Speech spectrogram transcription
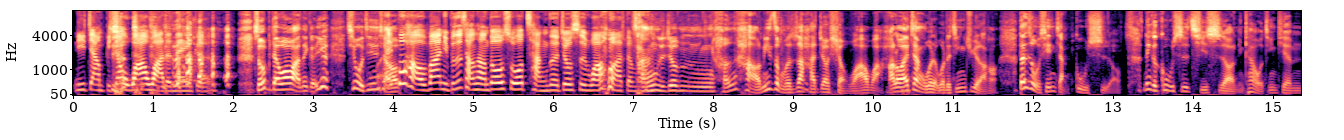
你讲比较哇哇的那个。什么比较娃娃那个？因为其实我今天想，哎，不好吧？你不是常常都说长的就是娃娃的吗？长的就嗯很好，你怎么知道它叫小娃娃？好了，我来讲我的我的京剧了哈。但是我先讲故事哦。那个故事其实哦，你看我今天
